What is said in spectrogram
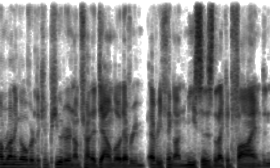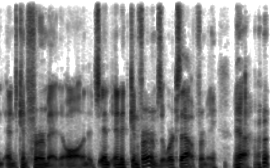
I'm running over to the computer and I'm trying to download every everything on Mises that I could find and, and confirm it all. And it and, and it confirms it works out for me. Yeah.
